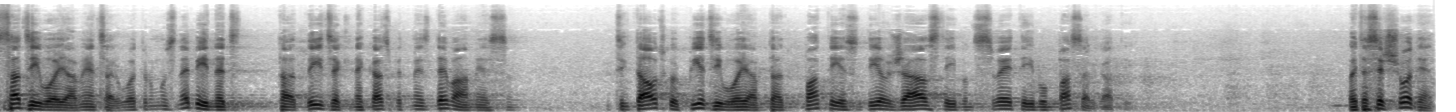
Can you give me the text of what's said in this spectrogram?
sadzīvojām viens ar otru. Mums nebija ne tāda līdzekļa, nekas, bet mēs devāmies. Cik daudz kur piedzīvojām tādu patiesu dievu žēlstību un svētību un pasargātību. Vai tas ir šodien?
